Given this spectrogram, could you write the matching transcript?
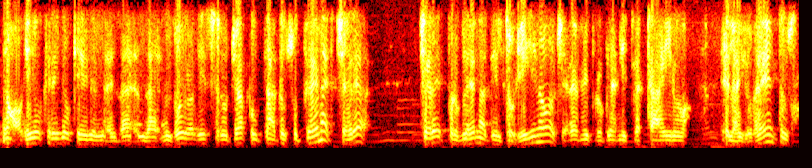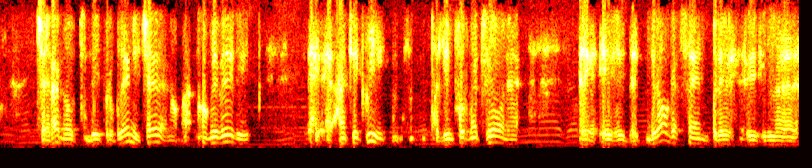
no, io credo che la, la, la, loro avessero già puntato su Premier, c'era, c'era il problema del Torino, c'erano i problemi tra Cairo e la Juventus, c'erano dei problemi, c'erano, ma come vedi eh, anche qui l'informazione eh, eh, droga, sempre il,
